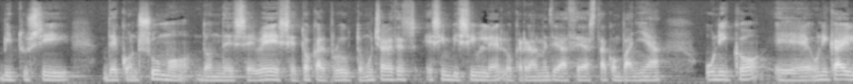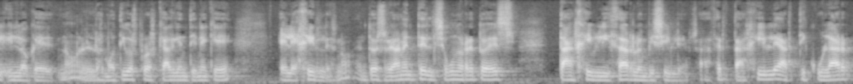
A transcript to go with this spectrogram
B2C de consumo donde se ve, se toca el producto. Muchas veces es invisible lo que realmente hace a esta compañía único, eh, única y, lo que, los motivos por los que alguien tiene que elegirles. ¿no? Entonces, realmente el segundo reto es tangibilizar lo invisible, o sea, hacer tangible, articular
